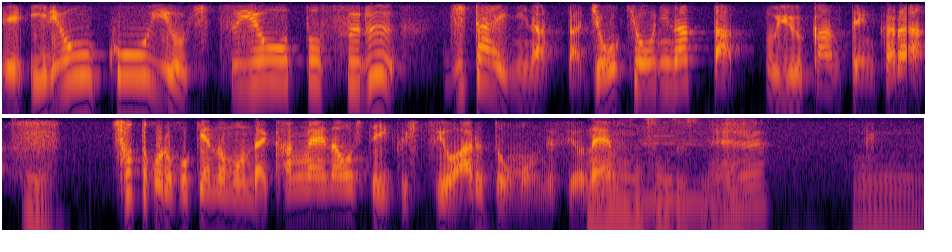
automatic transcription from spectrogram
えー医療行為を必要とする事態になった、状況になったという観点から、ええちょっとこれ、保険の問題、考え直していく必要あると思うんですよね。うん、そうですね。うん。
